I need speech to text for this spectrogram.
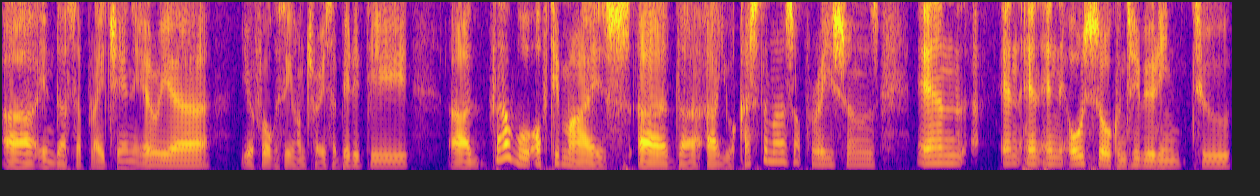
uh, in the supply chain area, you're focusing on traceability. Uh, that will optimize uh, the uh, your customers' operations and and, and, and also contributing to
